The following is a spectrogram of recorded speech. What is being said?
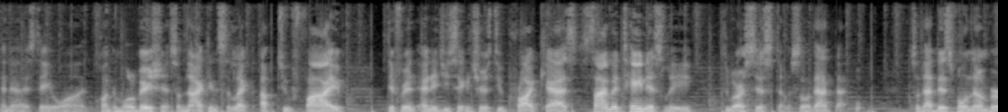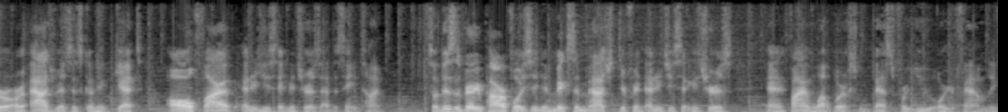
and then I say I want quantum motivation. So now I can select up to five different energy signatures to broadcast simultaneously through our system. So that, that so that this phone number or address is going to get all five energy signatures at the same time. So this is very powerful so you can mix and match different energy signatures and find what works best for you or your family.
